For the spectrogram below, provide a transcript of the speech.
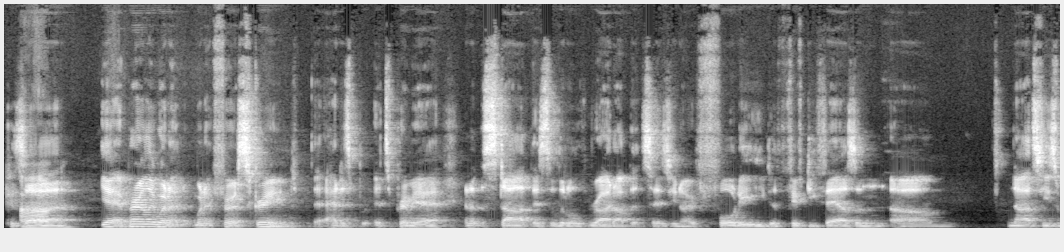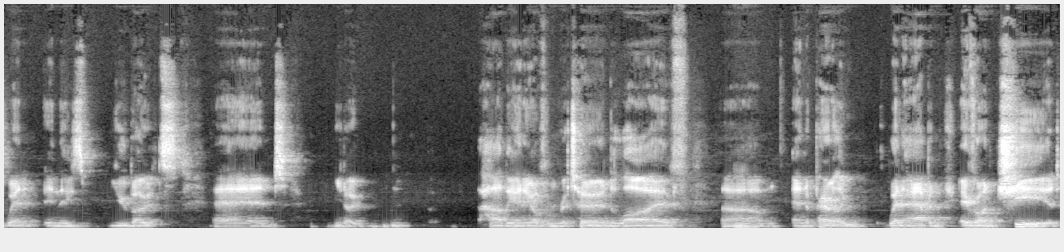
Because Um, uh, yeah, apparently when it when it first screened, it had its, its premiere, and at the start there's a little write up that says you know forty to fifty thousand um, Nazis went in these U boats, and you know hardly any of them returned alive. Um, And apparently, when it happened, everyone cheered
